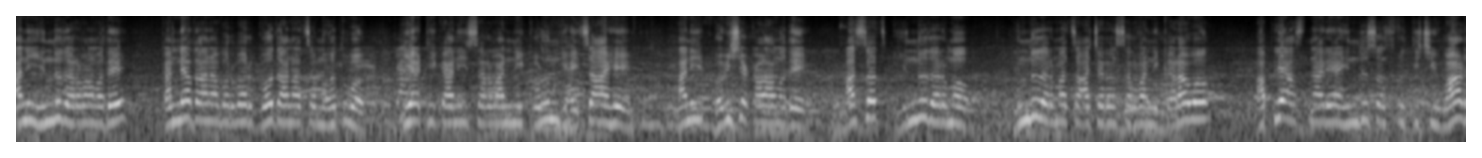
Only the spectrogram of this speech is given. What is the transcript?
आणि हिंदू धर्मामध्ये कन्यादानाबरोबर गोदानाचं महत्त्व या ठिकाणी सर्वांनी कळून घ्यायचं आहे. आणि भविष्य काळामध्ये असंच हिंदू धर्म हिंदू धर्माचं आचरण सर्वांनी करावं. आपल्या असणाऱ्या हिंदू संस्कृतीची वाढ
